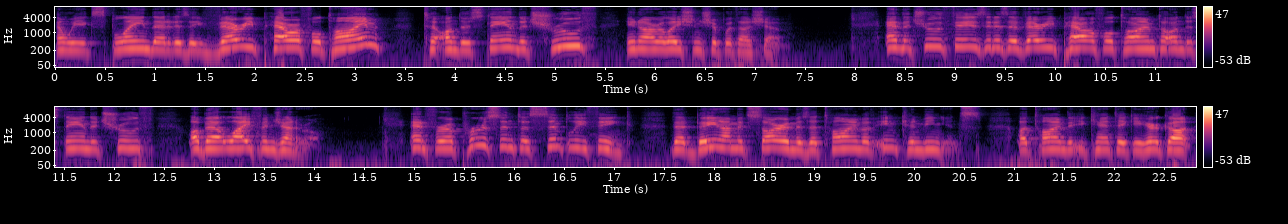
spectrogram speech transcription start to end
and we explain that it is a very powerful time to understand the truth in our relationship with Hashem. And the truth is, it is a very powerful time to understand the truth about life in general. And for a person to simply think that Bein HaMitzarim is a time of inconvenience, a time that you can't take a haircut,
